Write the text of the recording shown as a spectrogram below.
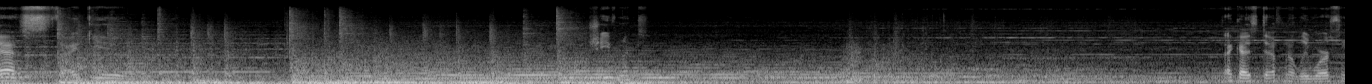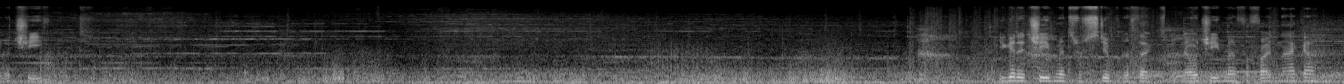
Yes, thank you. Achievement? That guy's definitely worth an achievement. You get achievements for stupider things, but no achievement for fighting that guy.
